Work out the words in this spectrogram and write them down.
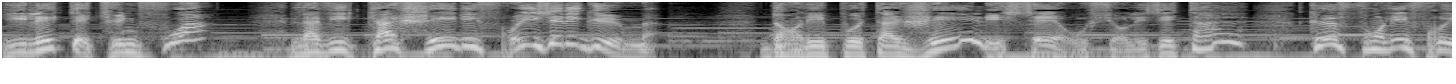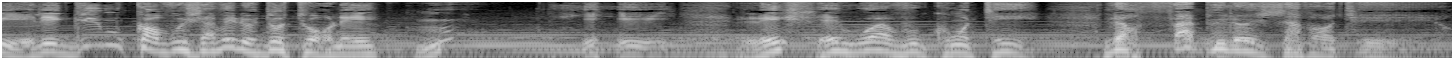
Il était une fois la vie cachée des fruits et légumes. Dans les potagers, les serres ou sur les étals, que font les fruits et légumes quand vous avez le dos tourné hmm? Laissez-moi vous conter leurs fabuleuses aventures.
